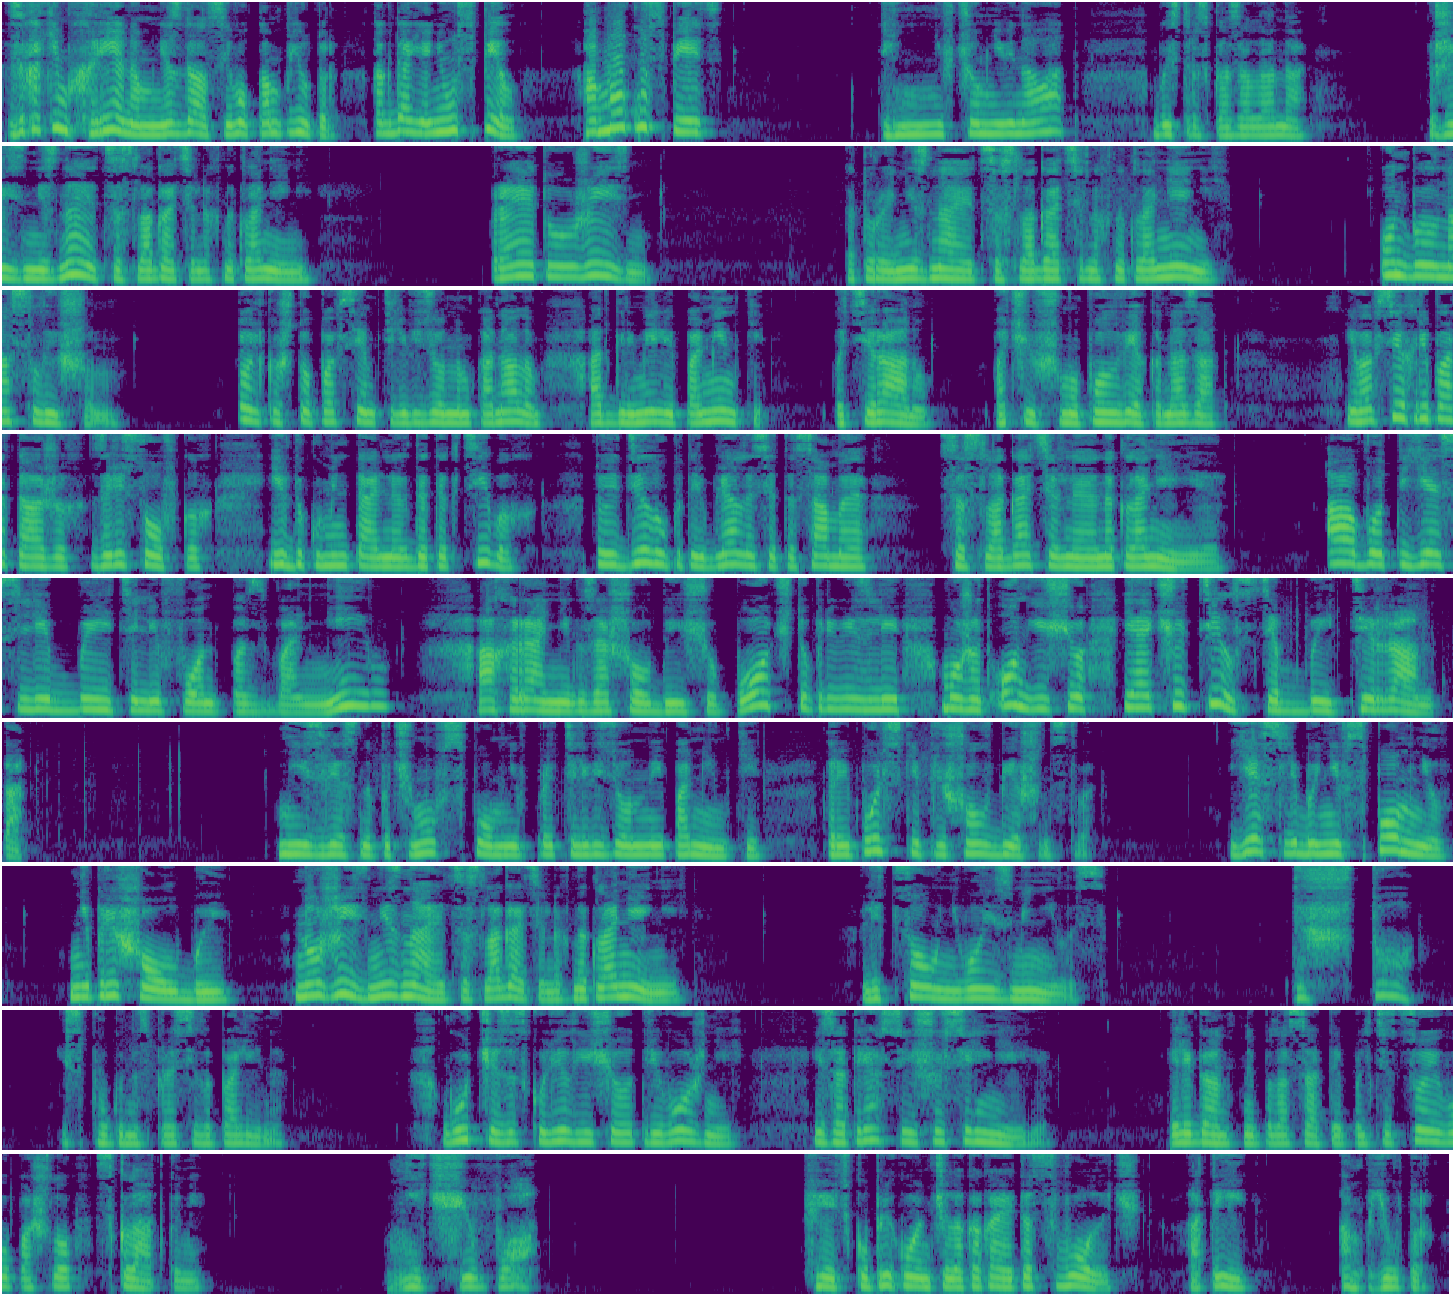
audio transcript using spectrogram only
За каким хреном мне сдался его компьютер, когда я не успел? А мог успеть? Ты ни в чем не виноват, — быстро сказала она. Жизнь не знает сослагательных наклонений. Про эту жизнь, которая не знает сослагательных наклонений, он был наслышан. Только что по всем телевизионным каналам отгремели поминки по тирану, почившему полвека назад. И во всех репортажах, зарисовках и в документальных детективах то и дело употреблялось это самое сослагательное наклонение. А вот если бы телефон позвонил, охранник зашел, да еще почту привезли, может, он еще и очутился бы тиранта. Неизвестно почему, вспомнив про телевизионные поминки, Трипольский пришел в бешенство. Если бы не вспомнил, не пришел бы, но жизнь не знает сослагательных наклонений. Лицо у него изменилось. «Ты что?» — испуганно спросила Полина. Гуччи заскулил еще тревожней и затрясся еще сильнее. Элегантное полосатое пальтецо его пошло складками — Ничего. Федьку прикончила какая-то сволочь, а ты — компьютер.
